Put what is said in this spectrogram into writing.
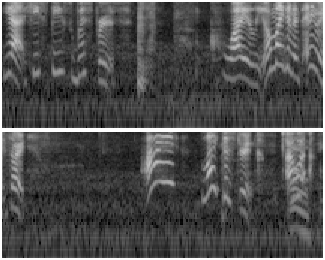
Yeah, he speaks whispers quietly. Oh my goodness. Anyway, sorry. I like this drink. I would Oh.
